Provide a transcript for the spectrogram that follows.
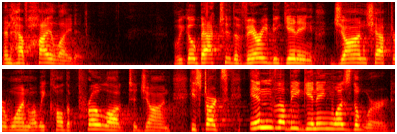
and have highlighted. We go back to the very beginning, John chapter 1, what we call the prologue to John. He starts, In the beginning was the Word,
